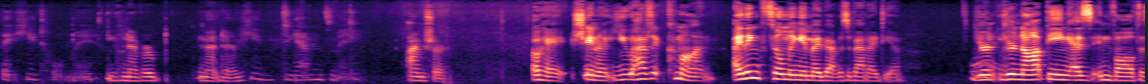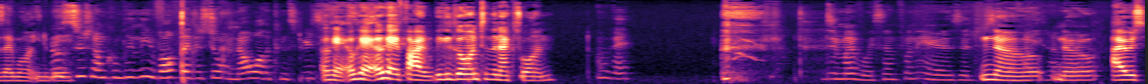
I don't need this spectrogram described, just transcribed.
That he told me. You've never met him. He DM'd me. I'm sure. Okay, Shayna, you have to come on. I think filming in my bed was a bad idea. You're you're not being as involved as I want you to No, be. Susha, I'm completely involved. I just don't know all the conspiracy. Okay, okay, okay, fine. We could go on to the next one. Okay. Did my voice sound funny, or is it just No, no. I was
